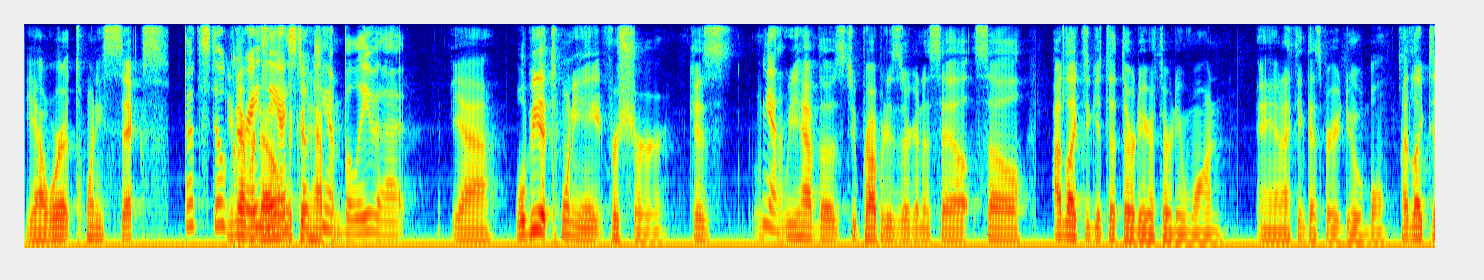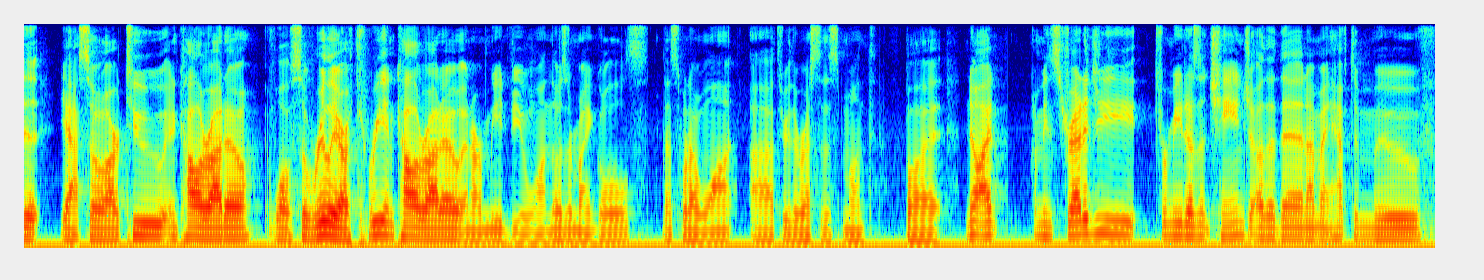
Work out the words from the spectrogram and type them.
Yeah, we're at twenty six. That's still You never crazy. know. I It still can't believe that. Yeah, we'll be at twenty eight for sure because Yeah. we have those two properties that are gonna sell. Sell. I'd like to get to thirty or thirty one. And I think that's very doable. I'd like to, yeah. So our two in Colorado, well, so really our three in Colorado and our Meadview one. Those are my goals. That's what I want uh, through the rest of this month. But no, I, I mean, strategy for me doesn't change other than I might have to move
